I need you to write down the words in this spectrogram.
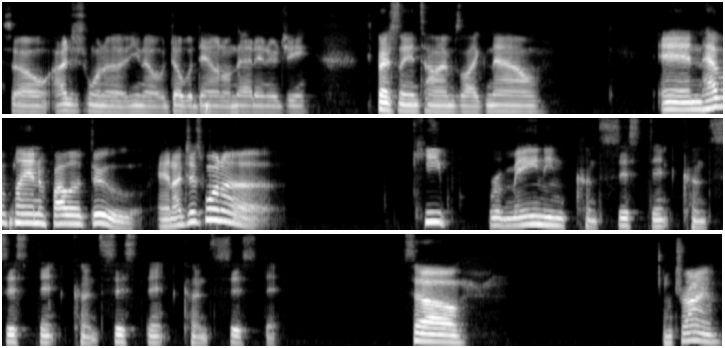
So I just want to, you know, double down on that energy, especially in times like now, and have a plan and follow through. And I just want to keep remaining consistent, consistent, consistent, consistent. So I'm trying.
